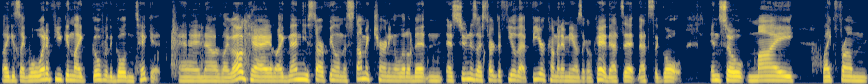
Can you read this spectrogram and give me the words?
Like, it's like, well, what if you can like go for the golden ticket? And I was like, okay. Like, then you start feeling the stomach churning a little bit. And as soon as I start to feel that fear coming at me, I was like, okay, that's it. That's the goal. And so my, like from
